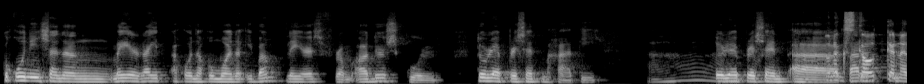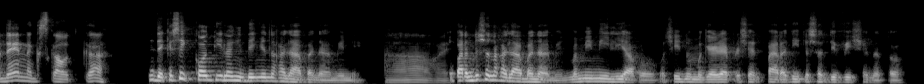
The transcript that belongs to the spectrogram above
kukunin siya ng, may right ako na kumuha ng ibang players from other school to represent Makati. Ah. To represent, uh, so, nag-scout parang, ka na din, nag-scout ka. Hindi, kasi konti lang din yung nakalaban namin eh. Ah, okay. So, parang doon sa nakalaban namin, mamimili ako kung sino mag-represent para dito sa division na to.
